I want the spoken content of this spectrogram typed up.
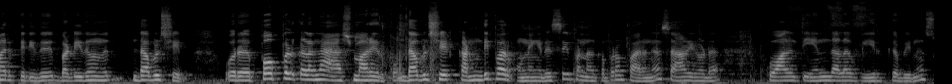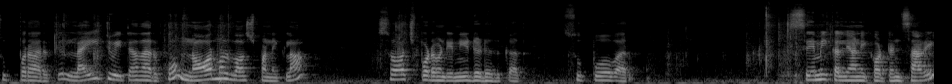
மாதிரி தெரியுது பட் இது வந்து டபுள் ஷேட் ஒரு பர்பிள் கலர் தான் ஆஷ் மாதிரி இருக்கும். டபுள் ஷேட் கண்டிப்பாக இருக்கும். நீங்கள் ரிசீவ் பண்ணதுக்கப்புறம் பாருங்கள் சாரியோட குவாலிட்டி எந்த அளவுக்கு இருக்குது அப்படின்னு. சூப்பராக இருக்குது லைட் வெயிட்டாக தான் இருக்கும். நார்மல் வாஷ் பண்ணிக்கலாம். ஸ்வாட்ச் போட வேண்டிய நீடட் இருக்காது. சூப்பர்வாக இருக்கும். Semi Kalyani cotton saree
